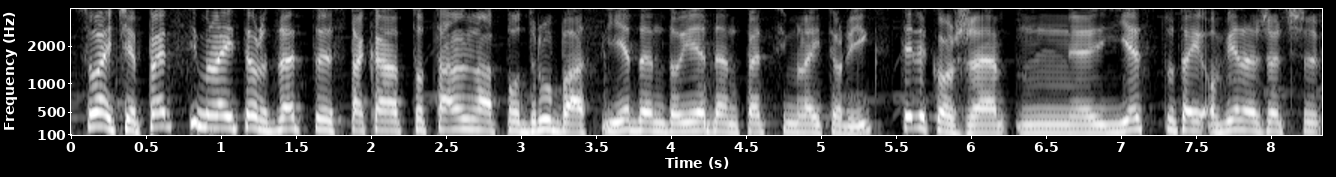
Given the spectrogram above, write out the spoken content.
Słuchajcie, Pet Simulator Z to jest taka totalna podruba z 1 do 1 Pet Simulator X, tylko że mm, jest tutaj o wiele rzeczy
